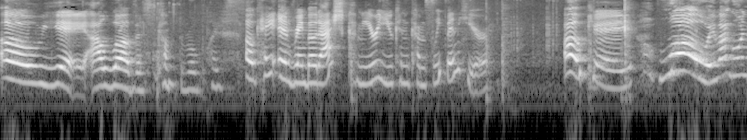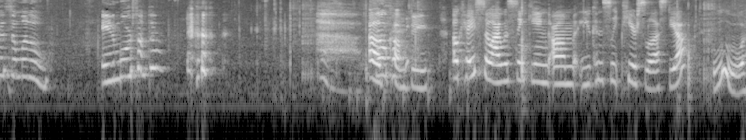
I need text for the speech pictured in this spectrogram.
Oh, yay. I love this comfortable place. Okay, and Rainbow Dash, come here. You can come sleep in here. Okay. Whoa, am I going to some little animal or something? So Oh. comfy. Okay, so I was thinking um you can sleep here, Celestia. Ooh.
